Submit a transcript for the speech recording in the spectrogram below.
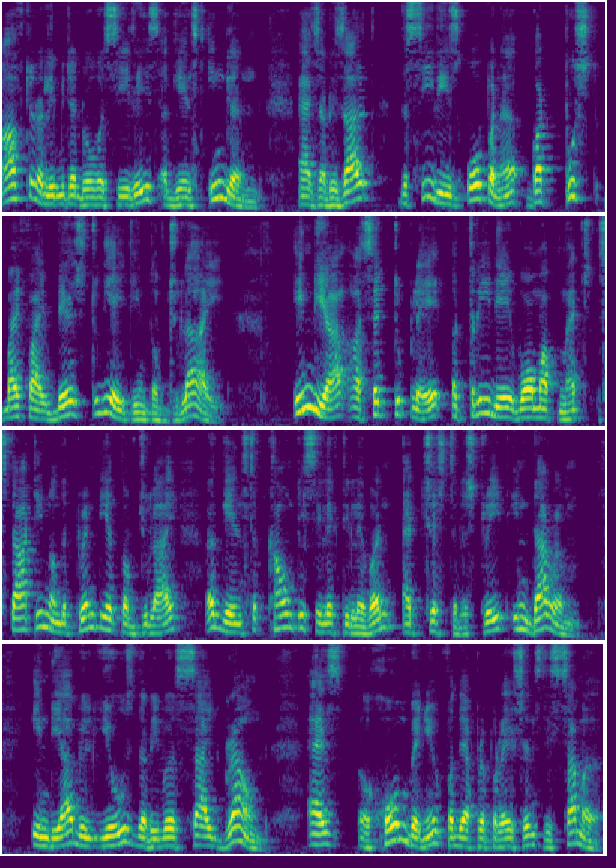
after a limited over series against England. As a result, the series opener got pushed by five days to the 18th of July. India are set to play a three day warm up match starting on the 20th of July against a county select 11 at Chester Street in Durham. India will use the Riverside ground as a home venue for their preparations this summer,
